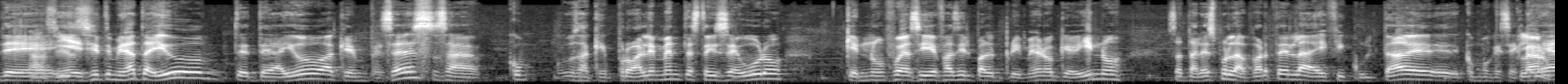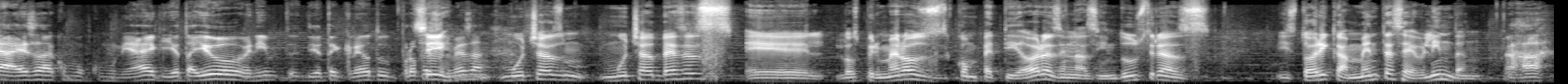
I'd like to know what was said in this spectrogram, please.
de, y decirte, mira, te ayudo, te, te ayudo a que empeces, o sea, o sea, que probablemente estoy seguro que no fue así de fácil para el primero que vino, o sea, tal vez por la parte de la dificultad, de, como que se Claro. crea esa como comunidad de que yo te ayudo, vení, yo te creo tu propia Sí, cerveza. muchas, muchas veces eh, los primeros competidores en las industrias históricamente se blindan. Ajá,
